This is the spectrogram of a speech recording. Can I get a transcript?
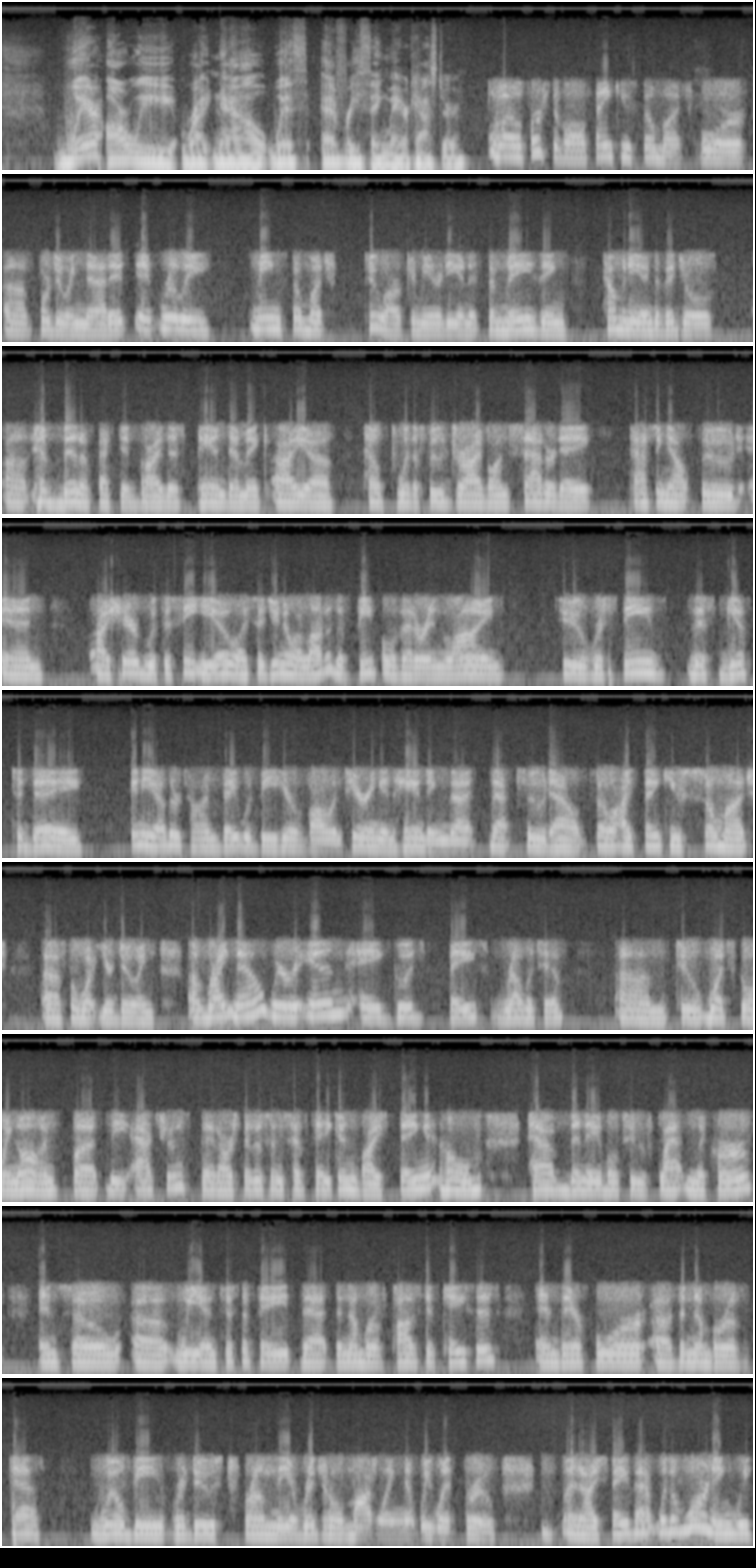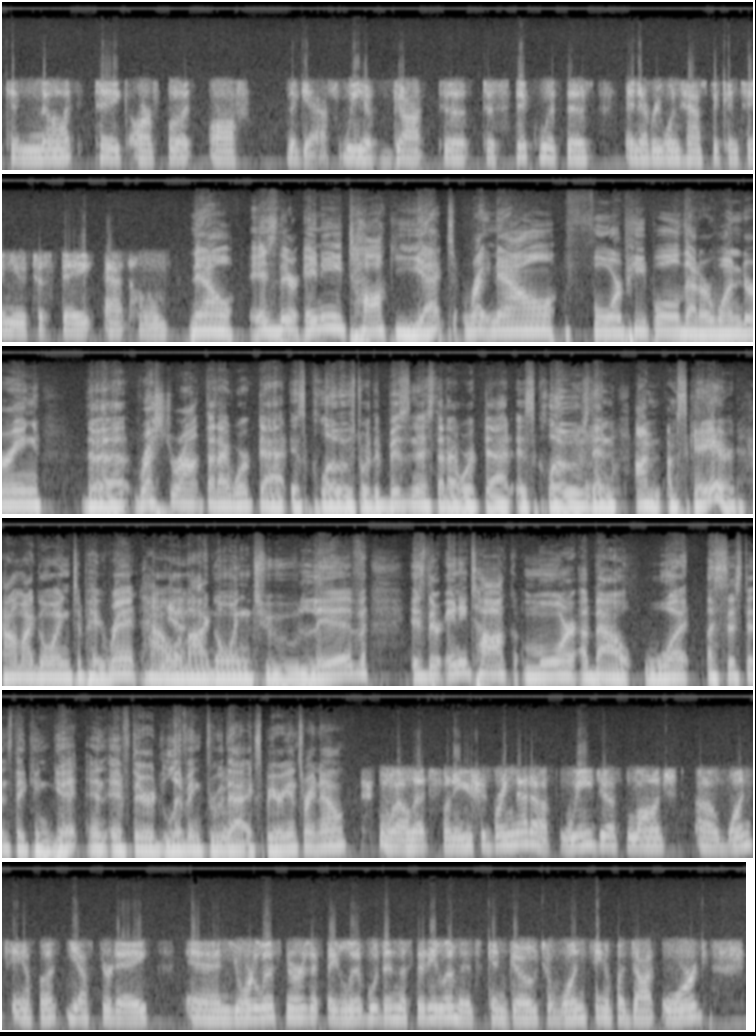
Where are we right now with everything, Mayor Castor? Well, first of all, thank you so much for uh, for doing that. It it really means so much to our community, and it's amazing how many individuals uh, have been affected by this pandemic. I uh, helped with a food drive on Saturday, passing out food, and I shared with the CEO. I said, you know, a lot of the people that are in line to receive this gift today any other time they would be here volunteering and handing that that food out. So I thank you so much uh, for what you're doing. Uh, right now, we're in a good space relative um, to what's going on, but the actions that our citizens have taken by staying at home have been able to flatten the curve. And so uh, we anticipate that the number of positive cases and therefore uh, the number of deaths will be reduced from the original modeling that we went through. And I say that with a warning we cannot take our foot off the gas. We have got to, to stick with this, and everyone has to continue to stay at home. Now, is there any talk yet right now for people that are wondering the restaurant that I worked at is closed or the business that I worked at is closed and I'm I'm scared. How am I going to pay rent? How Yeah. am I going to live? Is there any talk more about what assistance they can get and if they're living through that mm-hmm. experience right now? Well, that's funny. You should bring that up. We just launched uh, One Tampa yesterday, and your listeners, if they live within the city limits, can go to onetampa.org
